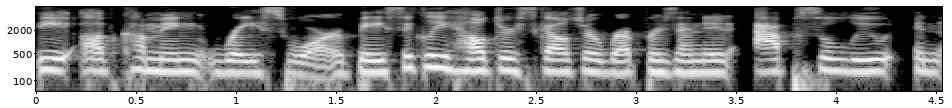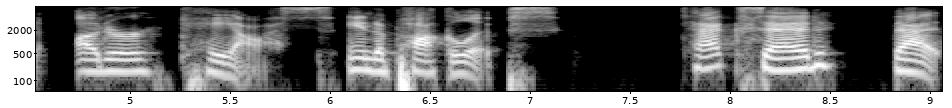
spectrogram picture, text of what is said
the upcoming race war. Basically, Helter Skelter represented absolute and utter chaos and apocalypse. Tex said that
